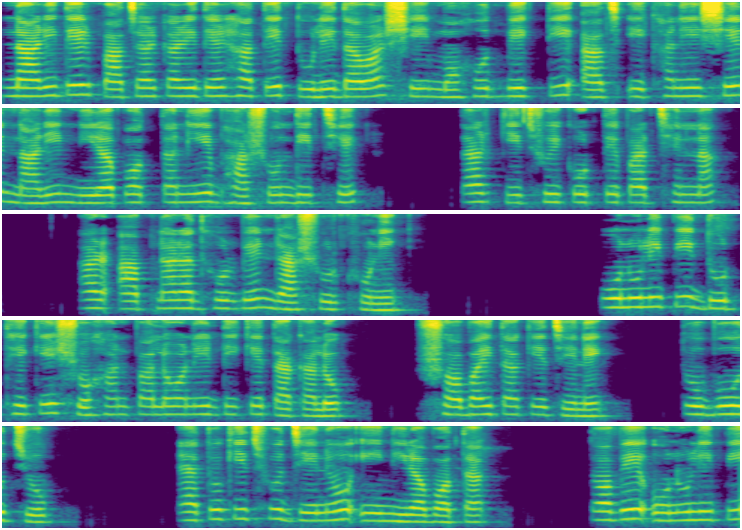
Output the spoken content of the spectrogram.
নারীদের পাচারকারীদের হাতে তুলে দেওয়া সেই মহৎ ব্যক্তি আজ এখানে এসে নারীর নিরাপত্তা নিয়ে ভাষণ দিচ্ছে। তার কিছুই করতে পারছেন না। আর আপনারা ধরবেন রাসুর খনি। অনুলিপি দূর থেকে সোহান পালোয়ানের দিকে তাকালো। সবাই তাকে চেনে, তবুও চুপ। এত কিছু জেনেও এই নীরবতা তবে অনুলিপি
